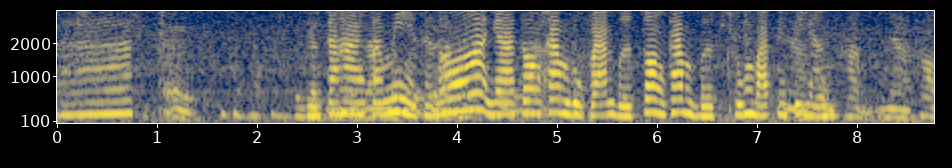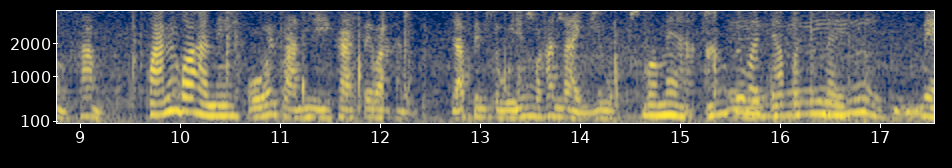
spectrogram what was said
บา ดเออเป็นตาหางตามีแต่เนาะยาท้องข้ามลูกหลานเบิกท้องข้ามเบิกสมบัตินี่เป็นหยัยางท่องค่ำยาท่องค่ฝันบ่หันนี่ำโอ้ยฝันดีค่ะ แต่ว่าหันจับเป็นตัวยังบ่ทันได้อยู่บ่แม่เอ้าคือว่าจับบ่ทันใดเออแม่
